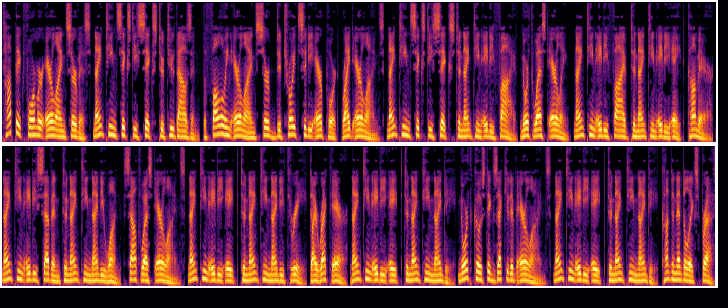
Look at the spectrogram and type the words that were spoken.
Topic former airline service 1966 to 2000 The following airlines served Detroit City Airport Wright Airlines 1966 to 1985 Northwest Airlink 1985 to 1988 Comair 1987 to 1991 Southwest Airlines 1988 to 1993 Direct Air 1988 to 1990 North Coast Executive Airlines 1988 to 1990 Continental Express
